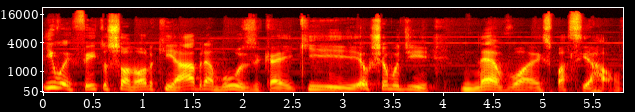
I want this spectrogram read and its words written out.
e o efeito sonoro que abre a música e que eu chamo de névoa espacial.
